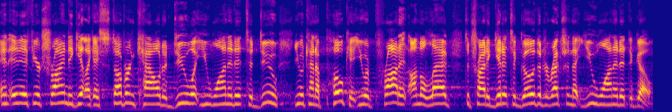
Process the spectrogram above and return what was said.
And if you're trying to get like a stubborn cow to do what you wanted it to do, you would kind of poke it, you would prod it on the leg to try to get it to go the direction that you wanted it to go.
